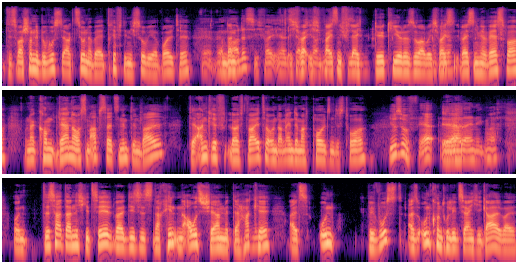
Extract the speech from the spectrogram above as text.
Das war schon eine bewusste Aktion, aber er trifft ihn nicht so, wie er wollte. Wer, wer Und dann- war das? Ich weiß, also ich, ich grad weiß nicht, vielleicht. Döki oder so, aber ich Okay. weiß, weiß nicht mehr, wer es war. Und dann kommt Werner aus dem Abseits, nimmt den Ball, der Angriff läuft weiter und am Ende macht Paulsen das Tor. Yusuf, ja, der Ja. hat eine gemacht. Und das hat dann nicht gezählt, weil dieses nach hinten ausscheren mit der Hacke als unbewusst, also unkontrolliert ist ja eigentlich egal, weil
